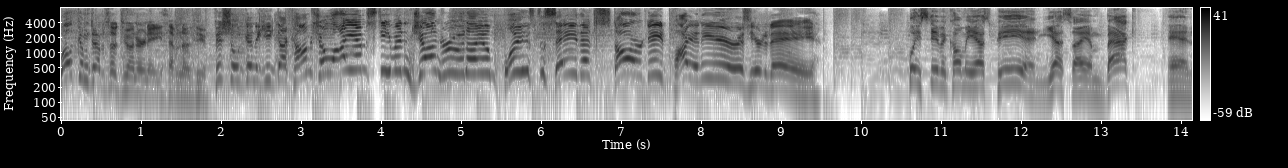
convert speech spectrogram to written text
Welcome to episode 287 of the official GonnaGeek.com show. I am Stephen Jondrew, and I am pleased to say that Stargate Pioneer is here today. Please, Stephen, call me SP. And yes, I am back and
